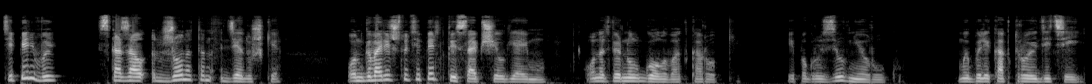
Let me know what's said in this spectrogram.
Теперь вы, — сказал Джонатан дедушке. Он говорит, что теперь ты, — сообщил я ему. Он отвернул голову от коробки и погрузил в нее руку. Мы были как трое детей.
